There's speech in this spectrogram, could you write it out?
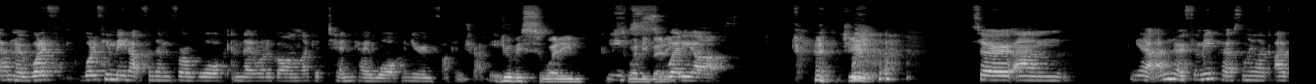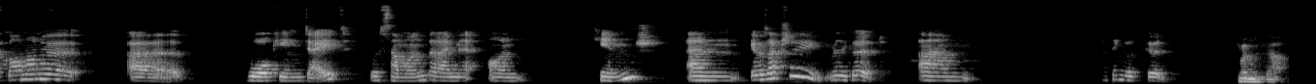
I don't know. What if what if you meet up for them for a walk and they want to go on like a 10k walk and you're in fucking trackies? You'll be sweaty, You sweaty sweaty ass. So um yeah i don't know for me personally like i've gone on a, a walking date with someone that i met on hinge and it was actually really good. Um i think it was good. When was that?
